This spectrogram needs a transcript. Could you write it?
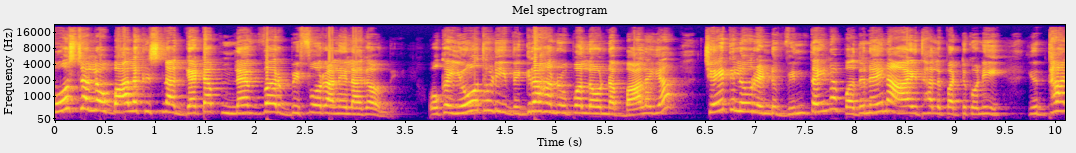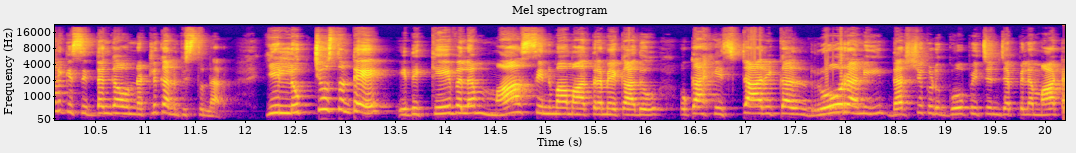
పోస్టర్లో బాలకృష్ణ గెటప్ నెవర్ బిఫోర్ అనేలాగా ఉంది. ఒక యోధుడి విగ్రహం రూపంలో ఉన్న బాలయ్య చేతిలో రెండు వింతైన పదునైన ఆయుధాలు పట్టుకొని యుద్ధానికి సిద్ధంగా ఉన్నట్లు కనిపిస్తున్నారు. ఈ లుక్ చూస్తుంటే ఇది కేవలం మా సినిమా మాత్రమే కాదు ఒక హిస్టారికల్ రోర్ అని దర్శకుడు గోపిచంద్ చెప్పిన మాట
